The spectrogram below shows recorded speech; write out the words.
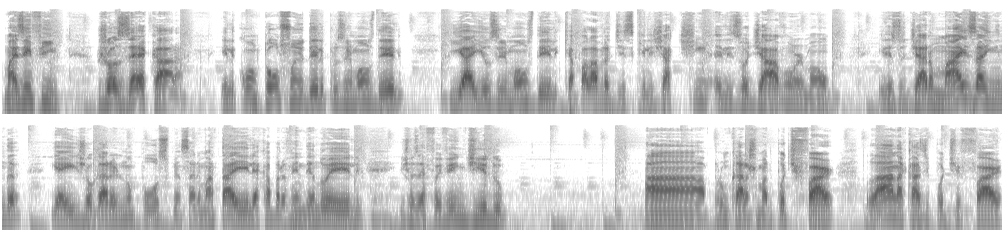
Mas enfim, José, cara, ele contou o sonho dele para os irmãos dele e aí os irmãos dele, que a palavra diz que eles já tinham, eles odiavam o irmão, eles odiaram mais ainda e aí jogaram ele num poço, pensaram em matar ele, acabaram vendendo ele. E José foi vendido para um cara chamado Potifar. Lá na casa de Potifar,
